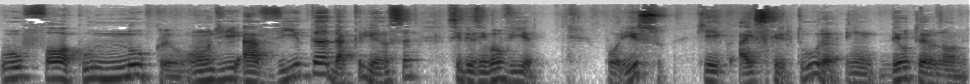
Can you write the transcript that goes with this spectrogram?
o foco, o núcleo onde a vida da criança se desenvolvia. Por isso que a escritura em Deuteronômio,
